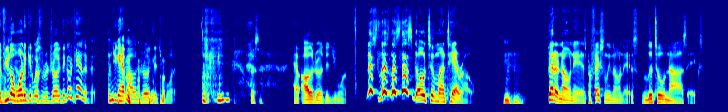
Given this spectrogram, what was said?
if you don't want to get away from the drugs, then go to Canada. And you can have all the drugs that you want. Listen. have all the drugs that you want. Let's let's let's let's go to Montero, Mm-hmm. better known as, professionally known as Lil Nas X.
